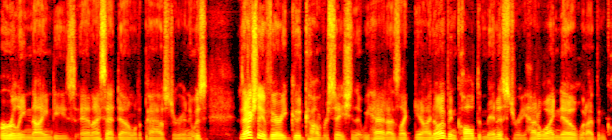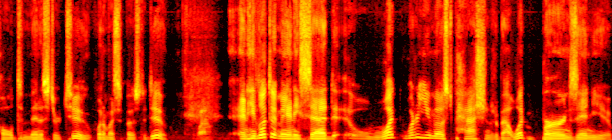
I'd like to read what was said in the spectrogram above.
early 90s and i sat down with a pastor and it was it was actually a very good conversation that we had. I was like, you know, I know I've been called to ministry. How do I know what I've been called to minister to? What am I supposed to do? Wow and he looked at me and he said, "What what are you most passionate about? What burns in you?"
